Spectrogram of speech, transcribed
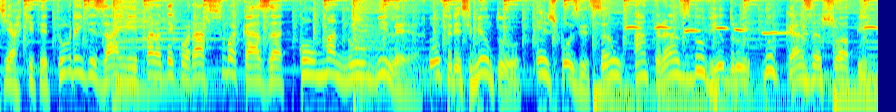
de arquitetura e design para decorar sua casa com Manu Miller. Oferecimento: exposição atrás do vidro do Casa Shopping.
